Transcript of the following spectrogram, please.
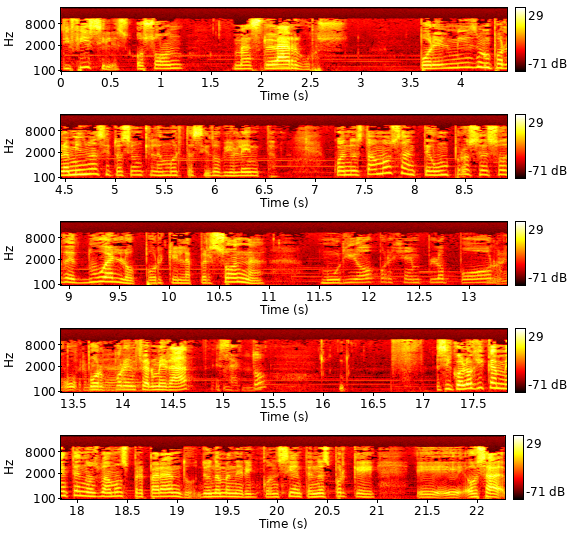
difíciles o son más largos por el mismo por la misma situación que la muerte ha sido violenta. Cuando estamos ante un proceso de duelo porque la persona murió, por ejemplo, por por, por enfermedad, exacto psicológicamente nos vamos preparando de una manera inconsciente, no es porque, eh, o sea,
